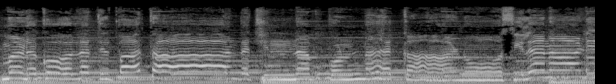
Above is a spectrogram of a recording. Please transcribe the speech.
மண கோலத்தில் பார்த்தா அந்த சின்ன பொண்ண காணோம். சில நாடு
